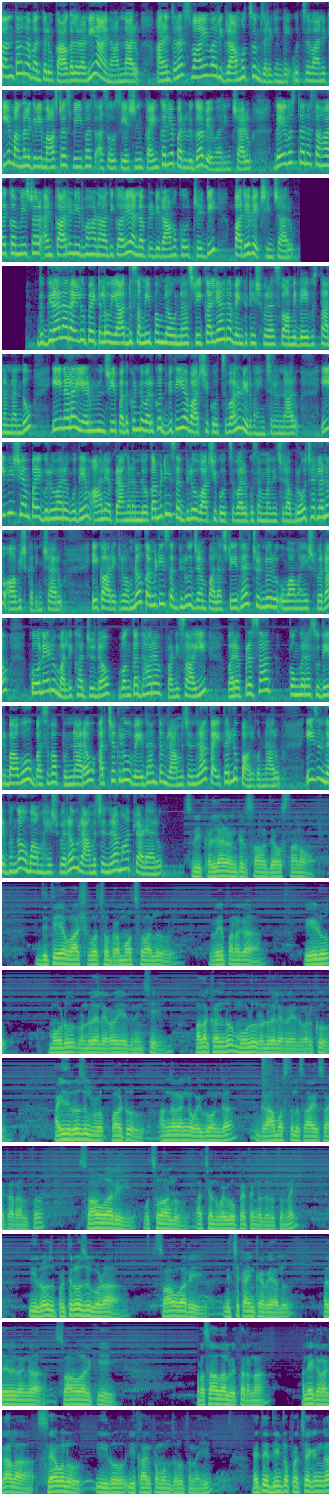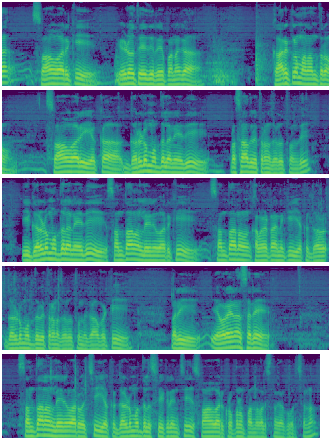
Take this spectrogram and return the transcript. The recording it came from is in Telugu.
సంతానవంతులు కాగలరని ఆయన అన్నారు. అనంతరం స్వామివారి గ్రామోత్సవం జరిగింది. ఉత్సవానికి మంగళగిరి మాస్టర్స్ వీవర్స్ అసోసియేషన్ కైంకర్యపరులుగా వ్యవహరించారు. దేవస్థాన సహాయ కమిషనర్ అండ్ కార్యనిర్వహణాధికారి అన్నప్రెడ్డి రామకోట్ రెడ్డి పర్యవేక్షించారు. దుగ్గిరాల రైలుపేటలో యార్డు సమీపంలో ఉన్న శ్రీ కళ్యాణ వెంకటేశ్వర స్వామి దేవస్థానం నందు ఈ నెల ఏడు నుంచి పదకొండు వరకు ద్వితీయ వార్షికోత్సవాలు నిర్వహించనున్నారు. ఈ విషయంపై గురువారం ఉదయం ఆలయ ప్రాంగణంలో కమిటీ సభ్యులు వార్షికోత్సవాలకు సంబంధించిన బ్రోచర్లను ఆవిష్కరించారు. ఈ కార్యక్రమంలో కమిటీ సభ్యులు జంపాల శ్రీధర్ చుండూరు ఉమామహేశ్వరరావు కోనేరు మల్లికార్జునరావు వంకధార ఫణిసాయి వరప్రసాద్ కొంగర సుధీర్ బాబు బసవ పున్నారావు అర్చకులు వేదాంతం రామచంద్ర తదితరులు పాల్గొన్నారు. ఈ సందర్భంగా ఉమామహేశ్వరరావు రామచంద్ర మాట్లాడారు. శ్రీ కళ్యాణ వెంకటస్వామి స్వామి దేవస్థానం ద్వితీయ వార్షికోత్సవ బ్రహ్మోత్సవాలు రేపనగా ఏడు మూడు రెండు వేల ఇరవై ఐదు నుంచి పదకొండు మూడు రెండు వేల ఇరవై ఐదు వరకు ఐదు రోజుల పాటు అంగరంగ వైభవంగా గ్రామస్తుల సహాయ సహకారాలతో స్వామివారి ఉత్సవాలు అత్యంత వైభవపేతంగా జరుగుతున్నాయి. ఈరోజు ప్రతిరోజు కూడా స్వామివారి నిత్య కైంకర్యాలు అదేవిధంగా స్వామివారికి ప్రసాదాల వితరణ అనేక రకాల సేవలు ఈ ఈ కార్యక్రమం జరుగుతున్నాయి. అయితే దీంట్లో ప్రత్యేకంగా స్వామివారికి ఏడో తేదీ రేపు అనగా కార్యక్రమం అనంతరం స్వామివారి యొక్క గరుడ ముద్దలు అనేది ప్రసాద వితరణ జరుగుతుంది. ఈ గరుడ ముద్దలు అనేది సంతానం లేని వారికి సంతానం కలగటానికి ఈ యొక్క గరుడ ముద్ద వితరణ జరుగుతుంది కాబట్టి మరి ఎవరైనా సరే సంతానం లేని వారు వచ్చి ఈ యొక్క గరుడ ముద్దలు స్వీకరించి స్వామివారి కృపను పొందవలసిందిగా కోరుచున్నాం.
